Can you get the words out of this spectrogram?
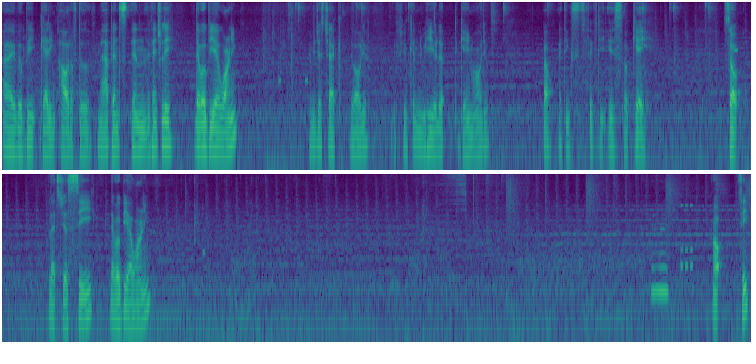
I will be getting out of the map and then eventually there will be a warning let me just check the audio if you can hear the game audio. Well I think 50 is okay. So let's just see. There will be a warning. Oh, see?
